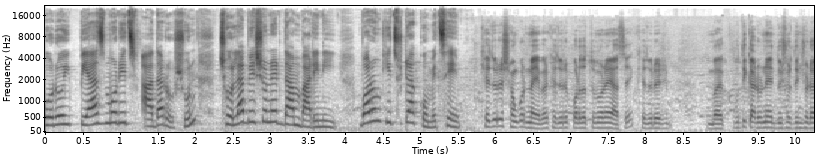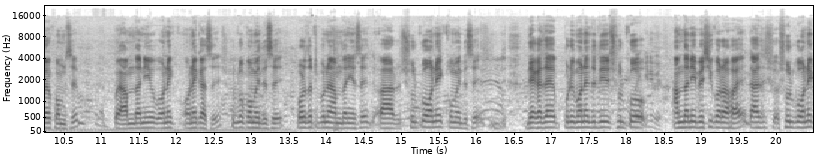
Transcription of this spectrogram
বড়ই পেঁয়াজ, মরিচ, আদা, রসুন, ছোলা বেসনের দাম বাড়েনি, বরং কিছুটা কমেছে। খেজুরের সংকট নাই, এবার খেজুরের পর্যাপ্ত আছে, খেজুরের প্রতি কার্টুনে দুশো তিনশো টাকা কমছে। আমদানি অনেক অনেক আছে, শুল্ক কমে দিয়েছে পরিমাণে আমদানি আছে, আর শুল্ক অনেক কমে দিয়েছে দেখা যায় পরিমাণে যদি শুল্ক আমদানি বেশি করা হয়, তাহলে শুল্ক অনেক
